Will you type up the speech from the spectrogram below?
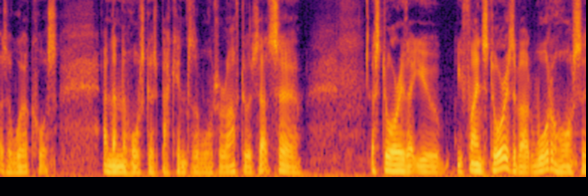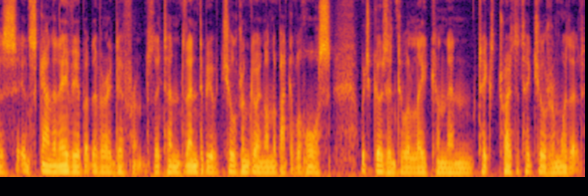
as a workhorse. And then the horse goes back into the water afterwards. That's a, a story that you you find stories about water horses in Scandinavia, but they're very different. They tend then to be children going on the back of a horse, which goes into a lake and then takes tries to take children with it.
